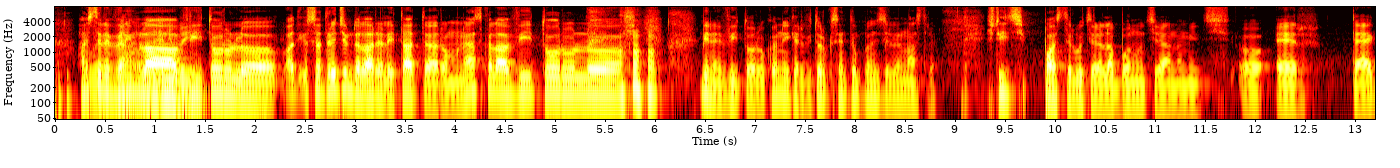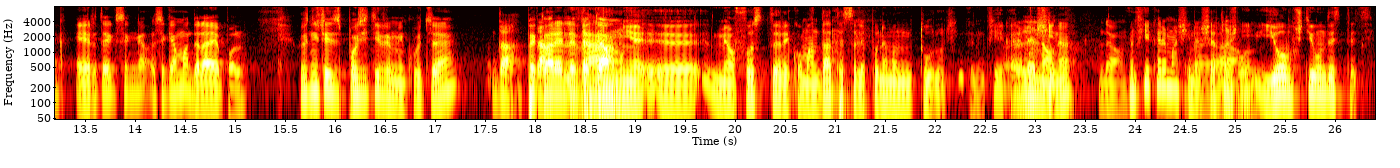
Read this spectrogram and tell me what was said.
hai să Bă, revenim da, la anyway. viitorul, uh, adică să trecem de la realitatea românească la viitorul, uh, bine, viitorul, că nu e chiar viitorul, că se întâmplă în zilele noastre. Știți pasteluțele la bănuți aia numiți uh, AirTag, AirTag se, chea- se cheamă de la Apple. Sunt niște dispozitive micuțe Da, pe da. care le da, vedeam... mie, uh, mi-au fost recomandate să le punem în tururi în fiecare Le- mașină. Da. În fiecare mașină. Da, și atunci bun. eu știu unde sunteți.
